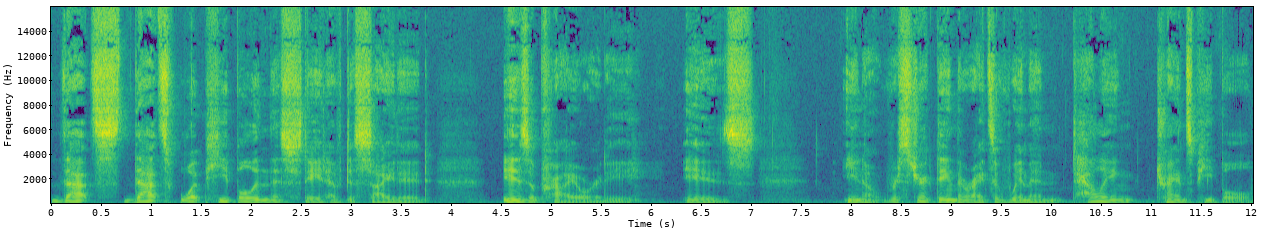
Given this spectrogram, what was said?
That's that's what people in this state have decided is a priority is you know restricting the rights of women telling trans people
